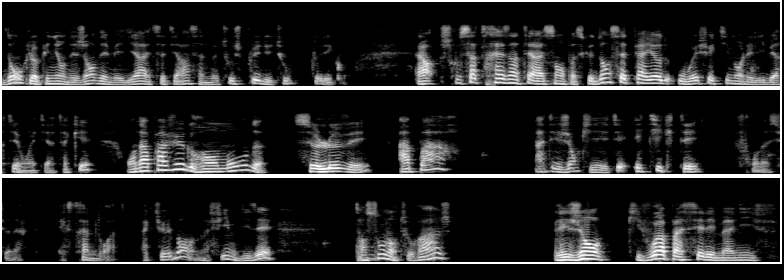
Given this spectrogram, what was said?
Donc l'opinion des gens, des médias, etc., ça ne me touche plus du tout que des cons. Alors, je trouve ça très intéressant parce que dans cette période où effectivement les libertés ont été attaquées, on n'a pas vu grand monde se lever, à part à des gens qui été étiquetés Front National, extrême droite. Actuellement, ma fille me disait, dans son entourage, les gens qui voient passer les manifs.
